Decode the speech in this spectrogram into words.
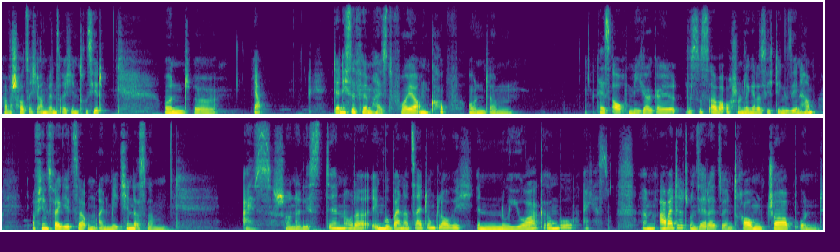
aber schaut es euch an, wenn es euch interessiert. Und äh, ja, der nächste Film heißt Feuer am Kopf und ähm, der ist auch mega geil. Das ist aber auch schon länger, dass ich den gesehen habe. Auf jeden Fall geht es da um ein Mädchen, das ähm, als Journalistin oder irgendwo bei einer Zeitung, glaube ich, in New York irgendwo, I guess, ähm, arbeitet. Und sie hat halt so einen Traumjob und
